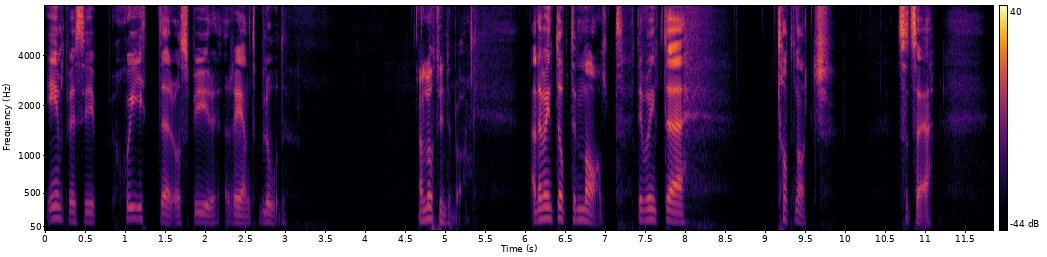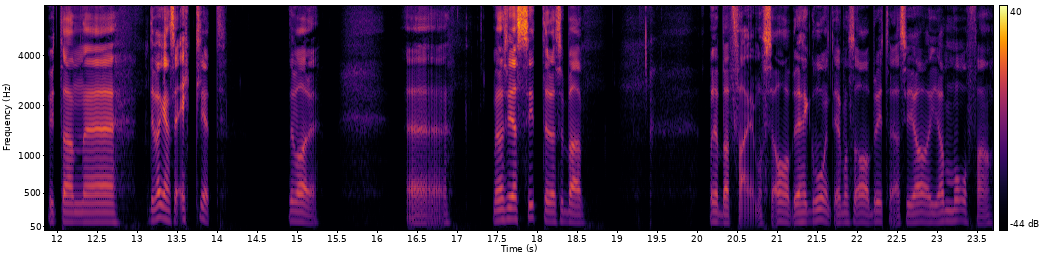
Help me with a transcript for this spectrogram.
i princip skiter och spyr rent blod. Ja, låter ju inte bra. Ja, det var inte optimalt. Det var inte top notch, så att säga. Utan eh, det var ganska äckligt. Det var det. Eh, men alltså jag sitter och så bara och jag bara fan jag måste avbryta, det här går inte, jag måste avbryta Alltså jag, jag mår fan,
